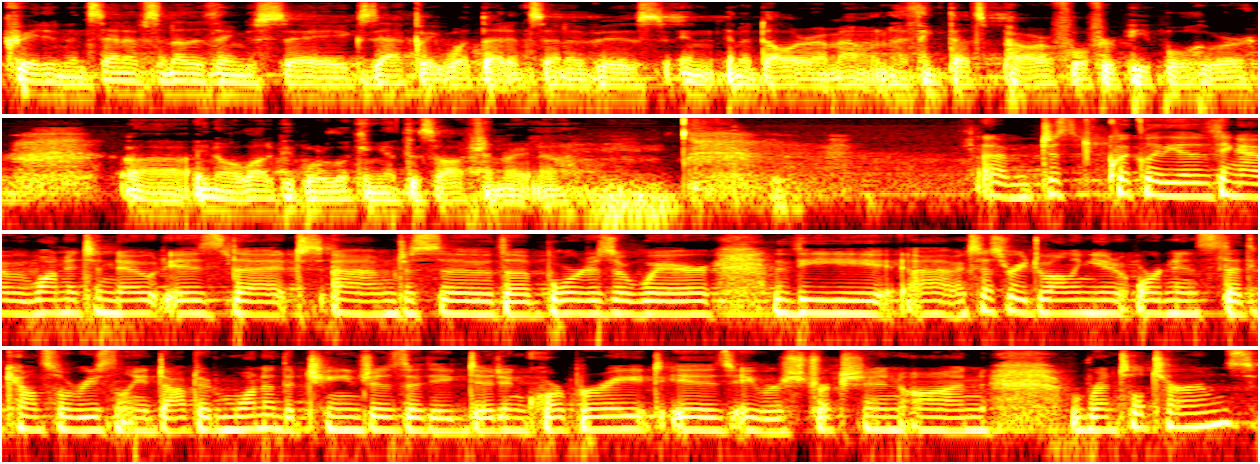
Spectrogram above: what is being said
create an incentive. It's another thing to say exactly what that incentive is in, in a dollar amount. And I think that's powerful for people who are, uh, you know, a lot of people are looking at this option right now. Um, Just quickly, the other thing I wanted to note is that, um, just so the board is aware, the uh, accessory dwelling unit ordinance that the council recently adopted, one of the changes that they did incorporate is a restriction on rental terms.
